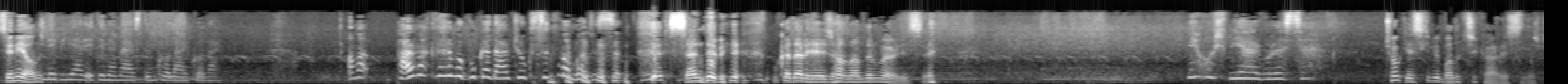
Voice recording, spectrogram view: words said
Seni yanlış... bir yer edinemezdin kolay kolay. Ama parmaklarımı bu kadar çok sıkmamalısın. Sen de beni bu kadar heyecanlandırma öyleyse. ne hoş bir yer burası. Çok eski bir balıkçı kahvesidir.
